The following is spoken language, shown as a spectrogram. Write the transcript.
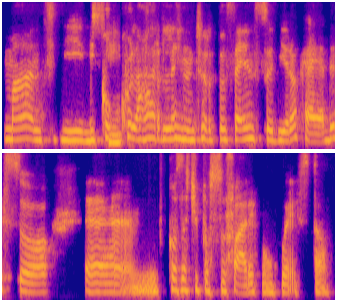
ma anzi di, di sì. coccolarle in un certo senso e dire ok, adesso eh, cosa ci posso fare con questo?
